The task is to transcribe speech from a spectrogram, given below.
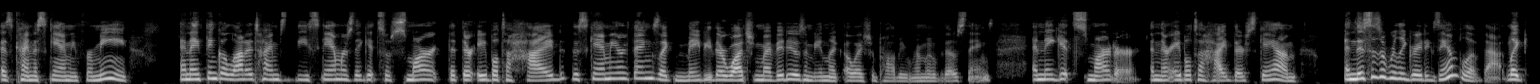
as kind of scammy for me. And I think a lot of times these scammers they get so smart that they're able to hide the scammier things. Like maybe they're watching my videos and being like, "Oh, I should probably remove those things." And they get smarter and they're able to hide their scam. And this is a really great example of that. Like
